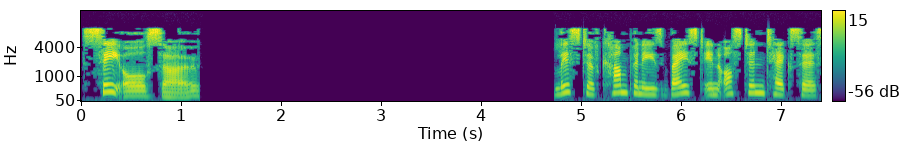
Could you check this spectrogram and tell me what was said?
See also List of companies based in Austin, Texas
